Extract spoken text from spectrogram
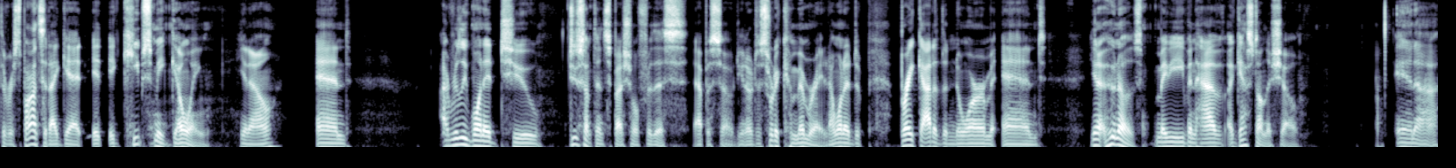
the response that i get it, it keeps me going you know and i really wanted to do something special for this episode, you know, to sort of commemorate it. I wanted to break out of the norm and, you know, who knows, maybe even have a guest on the show. And uh,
